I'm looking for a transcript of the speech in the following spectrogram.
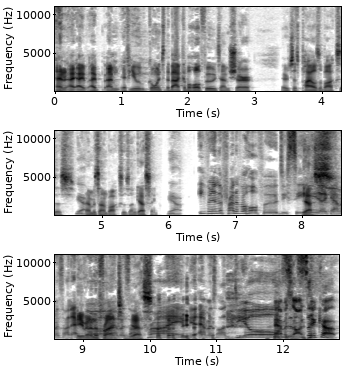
And I, I, I, I'm, if you go into the back of a Whole Foods, I'm sure there's just piles of boxes, yeah. Amazon boxes. I'm guessing. Yeah even in the front of a Whole Foods, you see yes. like Amazon Echo, even in the front. Amazon yes. Prime, yeah. Amazon Deal, Amazon Pickup.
